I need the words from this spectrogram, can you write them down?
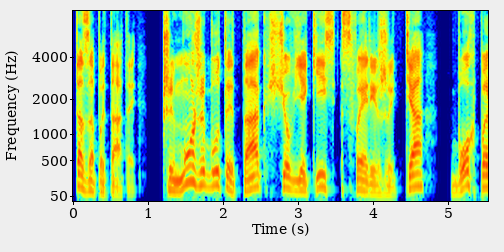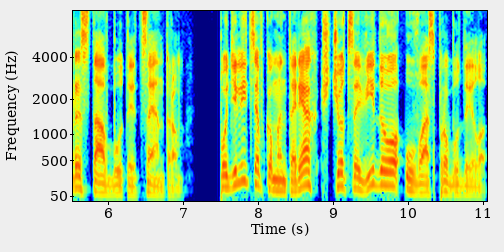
та запитати, чи може бути так, що в якійсь сфері життя Бог перестав бути центром. Поділіться в коментарях, що це відео у вас пробудило.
